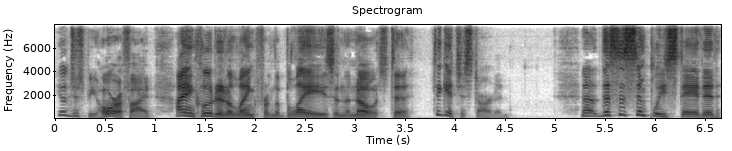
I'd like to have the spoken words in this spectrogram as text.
you'll just be horrified. I included a link from the Blaze in the notes to to get you started. Now, this is simply stated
